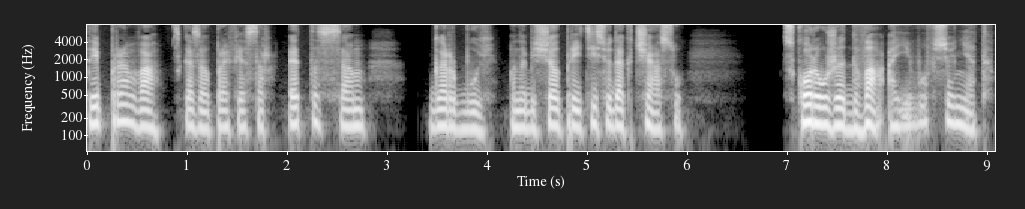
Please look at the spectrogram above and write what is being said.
Ты права, сказал профессор. Это сам Горбуй. Он обещал прийти сюда к часу. Скоро уже два, а его все нет.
